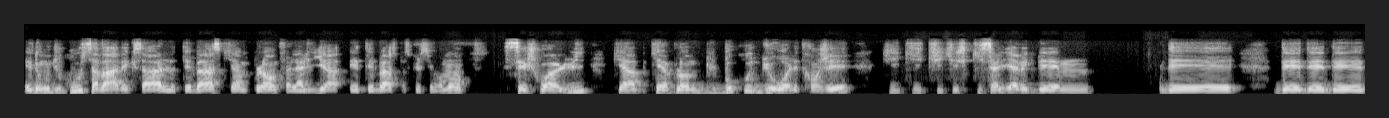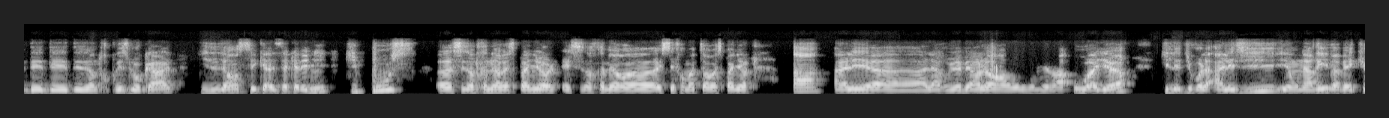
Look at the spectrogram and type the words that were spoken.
et donc, du coup, ça va avec ça, le Tebas qui implante, enfin, la Liga et Tebas, parce que c'est vraiment ses choix à lui, qui, implante beaucoup de bureaux à l'étranger, qui, qui, qui, qui, s'allie avec des, des, des, des, des, des, entreprises locales, qui lance ses académies, qui pousse euh, ses entraîneurs espagnols et ses entraîneurs euh, et ses formateurs espagnols à aller euh, à la ruée vers l'or ou ailleurs, qu'il ait dit voilà, allez-y, et on arrive avec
